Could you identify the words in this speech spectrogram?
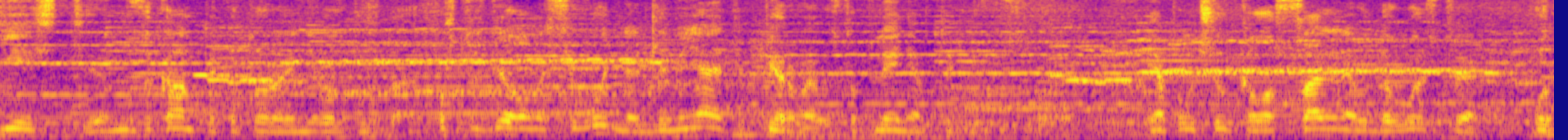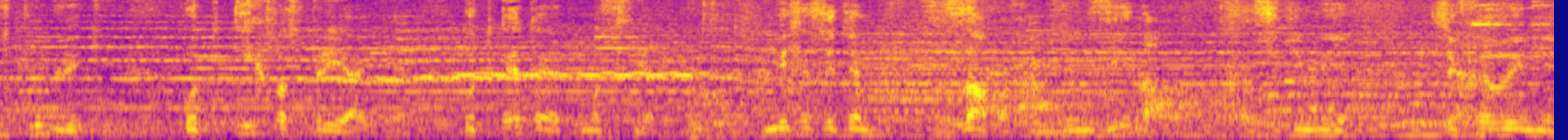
Есть э, музыканты, которые не возбуждают. То, что сделано сегодня, для меня это первое выступление в таких условиях. Я получил колоссальное удовольствие от публики, от их восприятия, от этой атмосферы. Вместе с этим запахом бензина, с этими цеховыми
